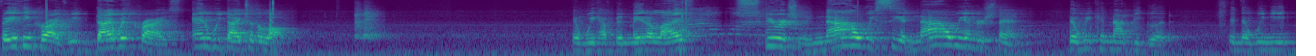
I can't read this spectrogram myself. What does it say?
faith in Christ. We die with Christ and we die to the law. And we have been made alive spiritually. Now we see it. Now we understand that we cannot be good and that we need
